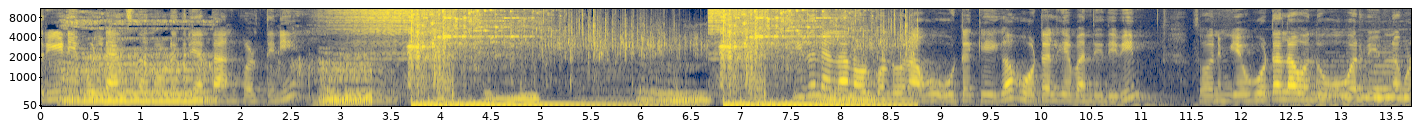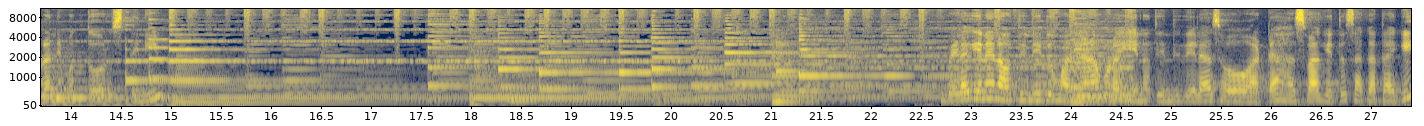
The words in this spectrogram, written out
ತ್ರೀ ಡಿ ಫುಲ್ ಡ್ಯಾನ್ಸ್ನ ನೋಡಿದ್ರಿ ಅಂತ ಅಂದ್ಕೊಳ್ತೀನಿ ಇದನ್ನೆಲ್ಲ ನೋಡಿಕೊಂಡು ನಾವು ಊಟಕ್ಕೆ ಈಗ ಹೋಟೆಲ್ಗೆ ಬಂದಿದ್ದೀವಿ. ಸೊ ನಿಮಗೆ ಹೋಟೆಲ ಒಂದು ಓವರ್ ವ್ಯೂನ ಕೂಡ ನಿಮಗೆ ತೋರಿಸ್ತೀನಿ. ಬೆಳಗ್ಗೆನೇ ನಾವು ತಿಂದಿದ್ದು, ಮಧ್ಯಾಹ್ನ ಕೂಡ ಏನು ತಿಂದಿದ್ದಿಲ್ಲ. ಸೊ ಹೊಟ್ಟೆ ಹಸ್ವಾಗಿತ್ತು ಸಖತ್ತಾಗಿ.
